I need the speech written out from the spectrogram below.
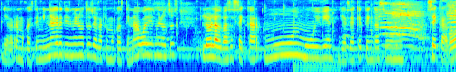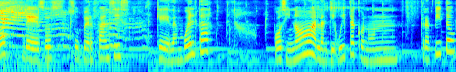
ya la remojaste en vinagre 10 minutos, ya la remojaste en agua 10 minutos y luego las vas a secar muy, muy bien, ya sea que tengas un secador de esos super fancies que dan vuelta o si no, a la antigüita con un trapito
